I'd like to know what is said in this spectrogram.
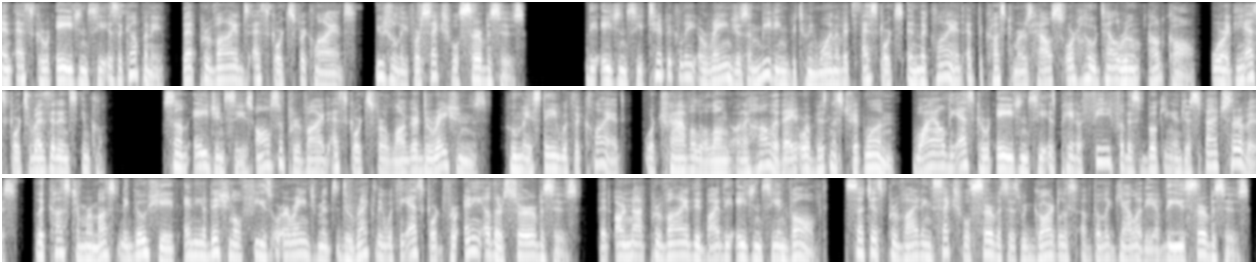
An escort agency is a company that provides escorts for clients, usually for sexual services. The agency typically arranges a meeting between one of its escorts and the client at the customer's house or hotel room outcall, or at the escort's residence in call. Some agencies also provide escorts for longer durations, who may stay with the client, or travel along on a holiday or business trip. 1. While the escort agency is paid a fee for this booking and dispatch service, the customer must negotiate any additional fees or arrangements directly with the escort for any other services that are not provided by the agency involved, such as providing sexual services regardless of the legality of these services.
